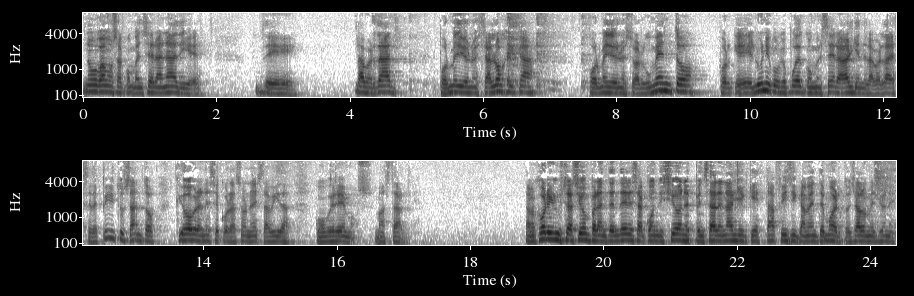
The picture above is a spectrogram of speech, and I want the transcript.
No vamos a convencer a nadie de la verdad por medio de nuestra lógica, por medio de nuestro argumento, porque el único que puede convencer a alguien de la verdad es el Espíritu Santo que obra en ese corazón, en esta vida, como veremos más tarde. La mejor ilustración para entender esa condición es pensar en alguien que está físicamente muerto, ya lo mencioné.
